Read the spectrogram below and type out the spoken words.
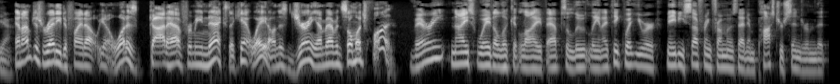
Yeah. And I'm just ready to find out, you know, what does God have for me next? I can't wait on this journey. I'm having so much fun. Very nice way to look at life. Absolutely. And I think what you were maybe suffering from was that imposter syndrome that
